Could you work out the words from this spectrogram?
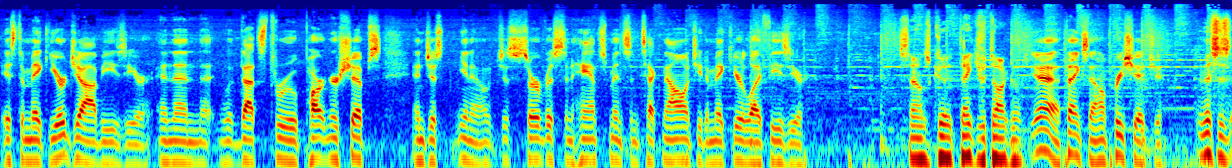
is to make your job easier and then that's through partnerships and just you know just service enhancements and technology to make your life easier Sounds good. Thank you for talking to us. yeah thanks Alan. appreciate you And this is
